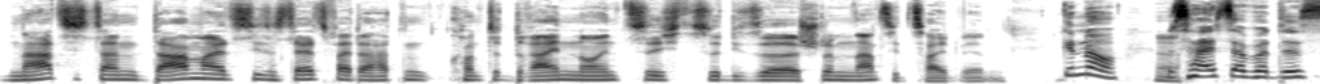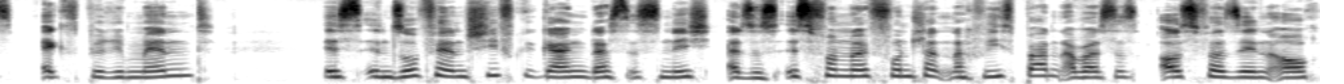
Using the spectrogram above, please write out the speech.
Nazis dann damals diesen Stealth-Fighter hatten, konnte 93 zu dieser schlimmen Nazi-Zeit werden. Genau. Das heißt aber, das Experiment ist insofern schiefgegangen, dass es nicht, also es ist von Neufundland nach Wiesbaden, aber es ist aus Versehen auch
